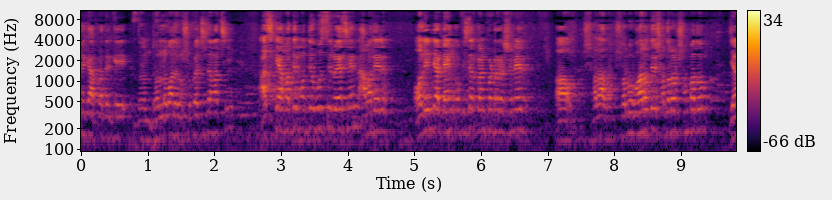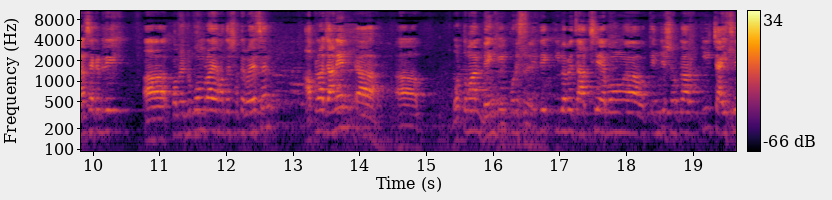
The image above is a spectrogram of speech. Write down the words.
থেকে আপনাদেরকে ধন্যবাদ এবং শুভেচ্ছা জানাচ্ছি। আজকে আমাদের মধ্যে উপস্থিত রয়েছেন আমাদের অল ইন্ডিয়া ব্যাংক অফিসার কনফেডারেশনের সর্বভারতীয় সাধারণ সম্পাদক general secretary comrade Rupam Roy আমাদের সাথে রয়েছেন। আপনারা জানেন বর্তমান ব্যাংকিং পরিস্থিতিতে কীভাবে যাচ্ছে এবং কেন্দ্রীয় সরকার কি চাইছে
